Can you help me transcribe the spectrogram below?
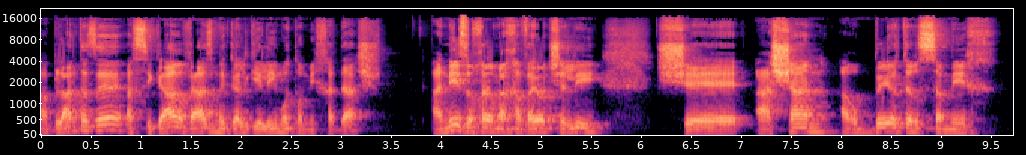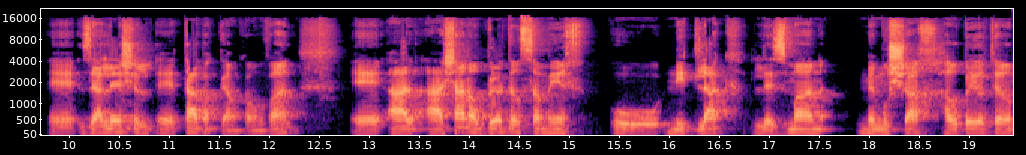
הבלנט הזה, הסיגר, ואז מגלגלים אותו מחדש. אני זוכר מהחוויות שלי, שהעשן הרבה יותר סמיך, אה, זה עלה של אה, טבק גם כמובן, אה, העשן הרבה יותר סמיך, הוא נדלק לזמן ממושך הרבה יותר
